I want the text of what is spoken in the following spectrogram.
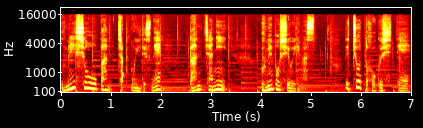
梅小番茶もいいですね。番茶に梅干しを入れます。でちょっとほぐして、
